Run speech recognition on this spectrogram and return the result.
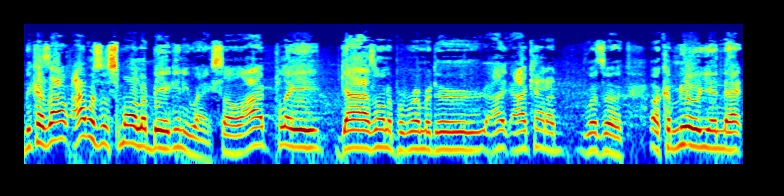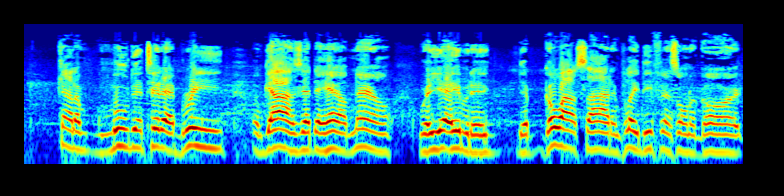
because I, I was a smaller big anyway. So I played guys on the perimeter. I, I kind of was a, a chameleon that kind of moved into that breed of guys that they have now where you're able to, to go outside and play defense on a guard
